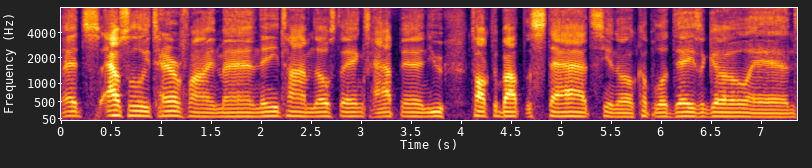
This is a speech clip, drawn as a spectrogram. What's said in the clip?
It's absolutely terrifying, man. Anytime those things happen, you talked about the stats, you know, a couple of days ago, and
